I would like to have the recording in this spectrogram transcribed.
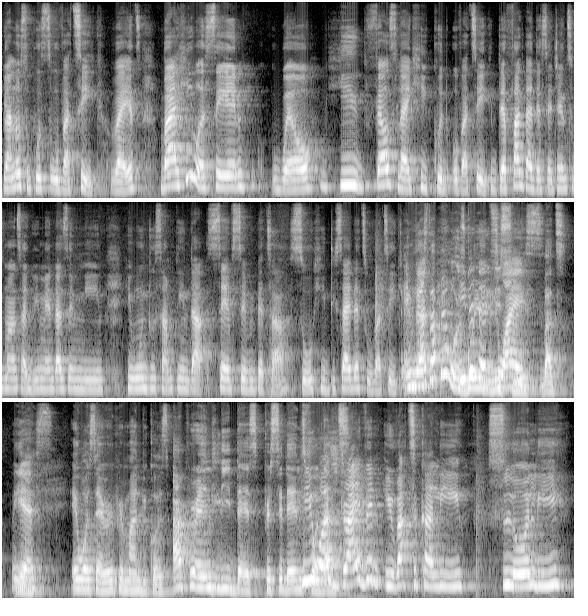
you are not supposed to overtake, right? But he was saying, well, he felt like he could overtake. The fact that there's a gentleman's agreement doesn't mean he won't do something that serves him better. So he decided to overtake. And that- Verstappen was he did it twice. but yeah, Yes. It was a reprimand because apparently there's precedence he was that. driving erratically, slowly,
